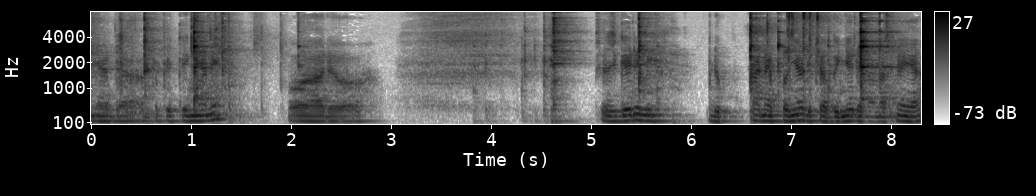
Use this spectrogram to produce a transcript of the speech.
ini ada kepitingnya nih. Waduh. Saya juga ini nih. Pineapple-nya, ada cabenya dan nanasnya ya.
